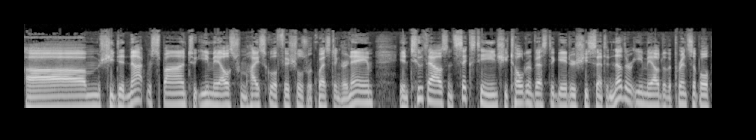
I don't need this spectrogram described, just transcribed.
Um, she did not respond to emails from high school officials requesting her name. In 2016, she told investigators she sent another email to the principal,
